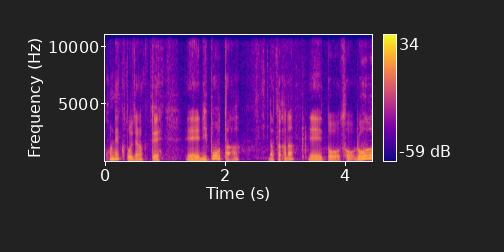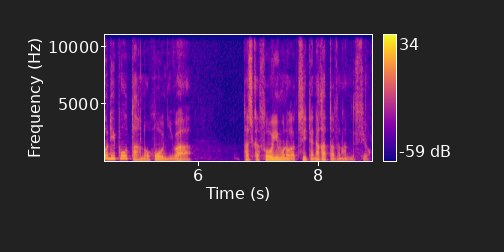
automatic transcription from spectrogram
Connect じゃなくて、えー、リポーターだったかな？えっ、ー、とそうロードリポーターの方には確かそういうものがついてなかったはずなんですよ。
